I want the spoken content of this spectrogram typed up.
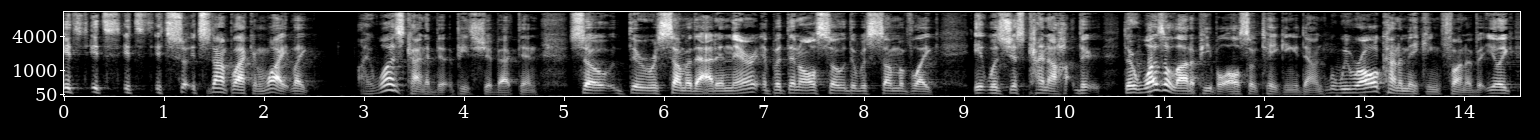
it's it's it's it's it's not black and white. Like I was kind of a piece of shit back then. So there was some of that in there, but then also there was some of like it was just kind of there, there was a lot of people also taking it down. We were all kind of making fun of it. You like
